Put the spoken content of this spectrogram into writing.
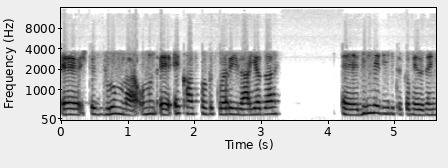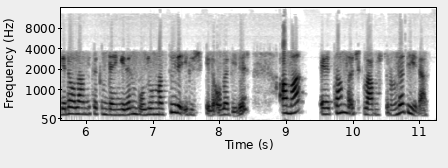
e, işte durumla, onun e, ek hastalıklarıyla ya da e, bilmediği bir takım ya da dengeli olan bir takım dengelerin bozulmasıyla ilişkili olabilir. Ama e, tam da açıklanmış durumda değil aslında.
